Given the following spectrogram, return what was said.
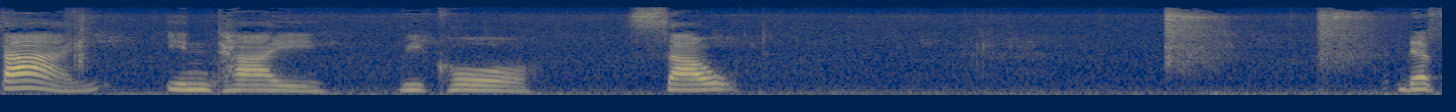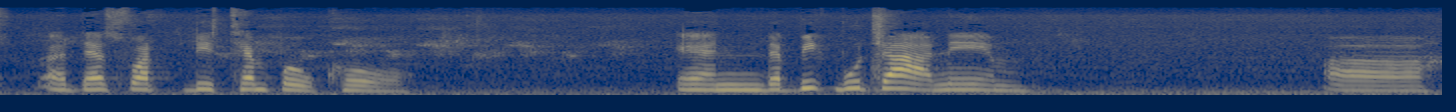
ใต้ in Thai we call south that's uh, that's what this temple called and the big Buddha name uh, "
